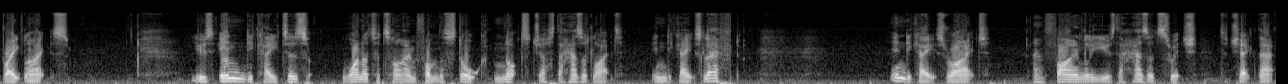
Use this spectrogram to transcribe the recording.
brake lights. Use indicators one at a time from the stalk, not just the hazard light. Indicates left, indicates right, and finally use the hazard switch to check that.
